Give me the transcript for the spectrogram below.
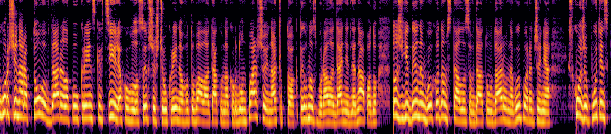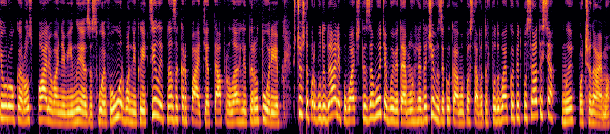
Угорщина раптово вдарила по українських цілях, оголосивши, що Україна готувала атаку на кордон першої, начебто активно збирала дані для нападу. Тож єдиним виходом стало завдати удару на випередження. Схоже, путінські уроки розпалювання війни засвоїв Орбан, який цілить на Закарпаття та прилеглі території. Що ж тепер буде далі? Побачите за мить. Ми вітаємо глядачів. Закликаємо поставити вподобайку і підписатися. Ми починаємо.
